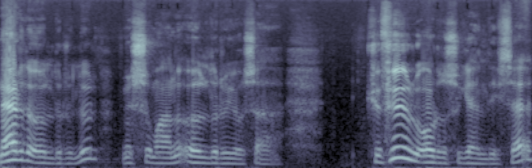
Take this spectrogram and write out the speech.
Nerede öldürülür? Müslümanı öldürüyorsa. Küfür ordusu geldiyse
